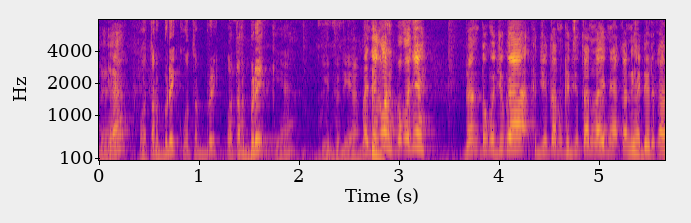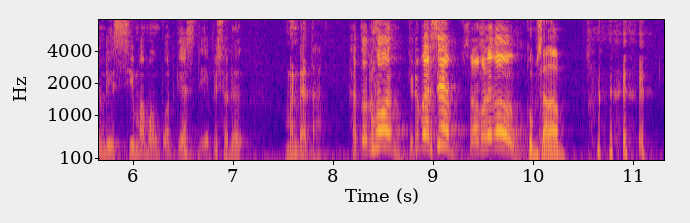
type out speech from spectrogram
Ya. Water break, water break. water break ya gitu dia banyak lah pokoknya dan tunggu juga kejutan-kejutan lain yang akan dihadirkan di Simamong Podcast di episode mendatang hatur nuhun hidup persib assalamualaikum Waalaikumsalam.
